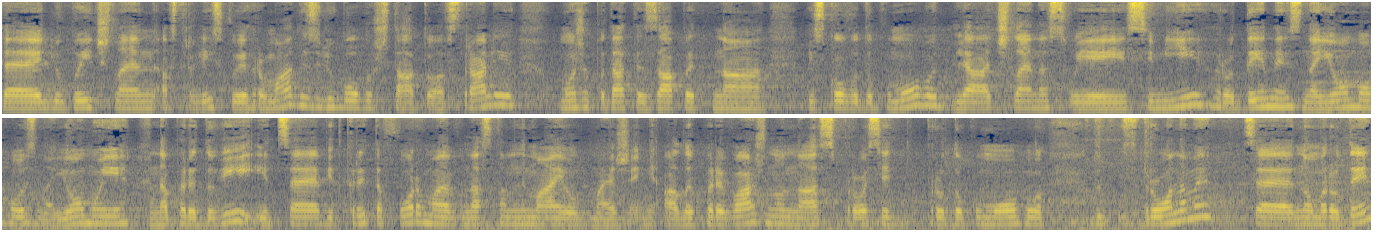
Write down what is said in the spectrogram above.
де будь-який член австралійської громади з будь-якого штату Австралії може подати запит на військову допомогу для члена своєї сім'ї, родини, знайомого, знайомої на передовій. І це відкрита форма. В нас там немає обмежень, але переважно нас просять про допомогу з дронами. Це номер один.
